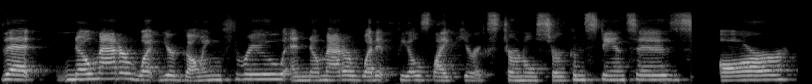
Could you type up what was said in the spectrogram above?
that no matter what you're going through and no matter what it feels like your external circumstances are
